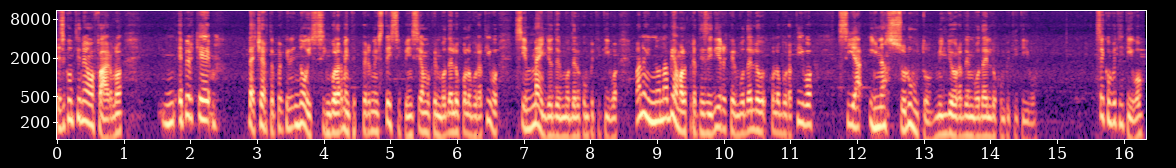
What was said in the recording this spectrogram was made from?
e se continuiamo a farlo, mm, è perché, beh certo, perché noi singolarmente per noi stessi pensiamo che il modello collaborativo sia meglio del modello competitivo, ma noi non abbiamo la pretesa di dire che il modello collaborativo sia in assoluto migliore del modello competitivo. Sei competitivo,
